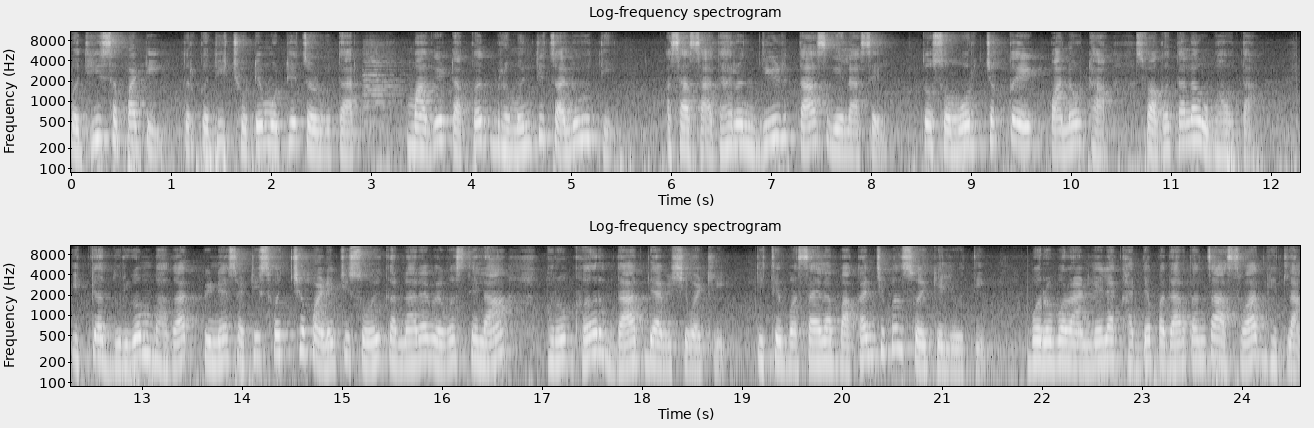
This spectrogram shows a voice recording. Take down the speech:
कधी सपाटी तर कधी छोटे मोठे चढउतार मागे टाकत भ्रमंती चालू होती. असा साधारण दीड तास गेला असेल. तो समोर चक्क एक पानवठा स्वागताला उभा होता. इतक्या दुर्गम भागात पिण्यासाठी स्वच्छ पाण्याची सोय करणाऱ्या व्यवस्थेला खरोखर दाद द्यावीशी वाटली. तिथे बसायला बाकांची पण सोय केली होती. बरोबर आणलेल्या खाद्यपदार्थांचा आस्वाद घेतला.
